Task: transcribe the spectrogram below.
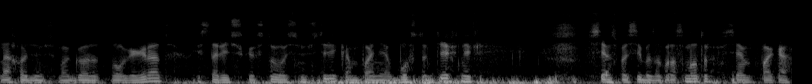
Находимся мы город Волгоград, историческая 183, компания Boston Technic. Всем спасибо за просмотр, всем пока.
